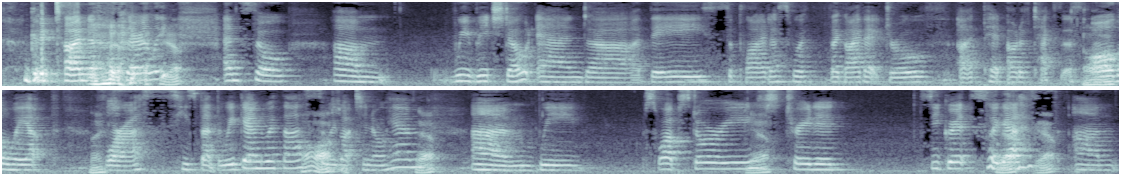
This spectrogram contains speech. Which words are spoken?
good time necessarily. Yeah. And so um, we reached out and uh, they supplied us with the guy that drove a pit out of Texas Oh, all the way up Nice. for us. he spent the weekend with us, Oh, so we got to know him. Yeah. Um, we swapped stories, Yeah. traded secrets, I Yeah, guess. yeah. Um,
